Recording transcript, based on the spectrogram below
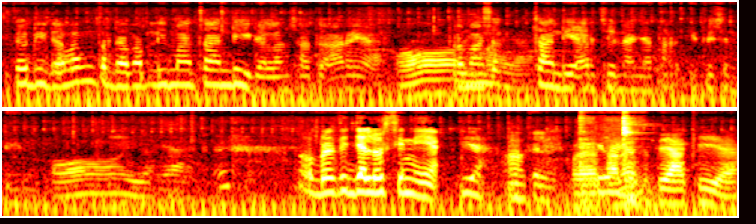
itu di dalam terdapat lima candi dalam satu area, Oh, termasuk ya? Candi Arjunanya ter itu sendiri. Oh iya. Ya, oh berarti jalur sini ya iya Oke. betul. Kelihatannya. Setiaki ya.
